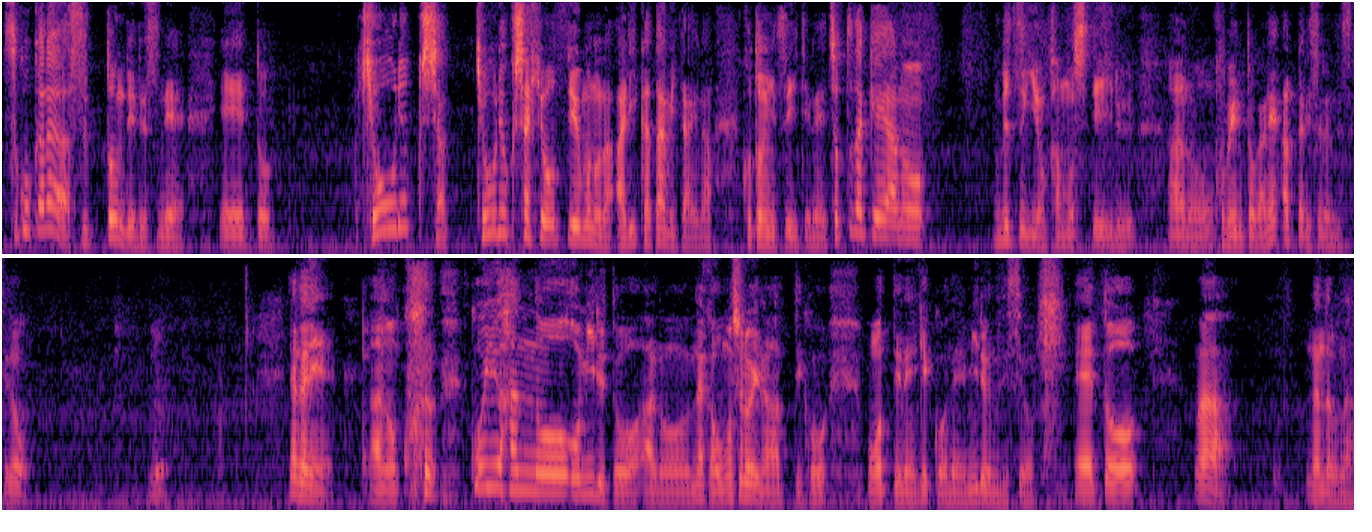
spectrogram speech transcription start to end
そこからすっ飛んでですね、えー、っと、協力者、協力者票っていうもののあり方みたいなことについてね、ちょっとだけあの、物議を醸しているあのコメントがね、あったりするんですけど、うん。なんかね、あのここういう反応を見るとあのなんか面白いなってこう思ってね結構ね見るんですよ。えっ、とまあなんだろうな。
